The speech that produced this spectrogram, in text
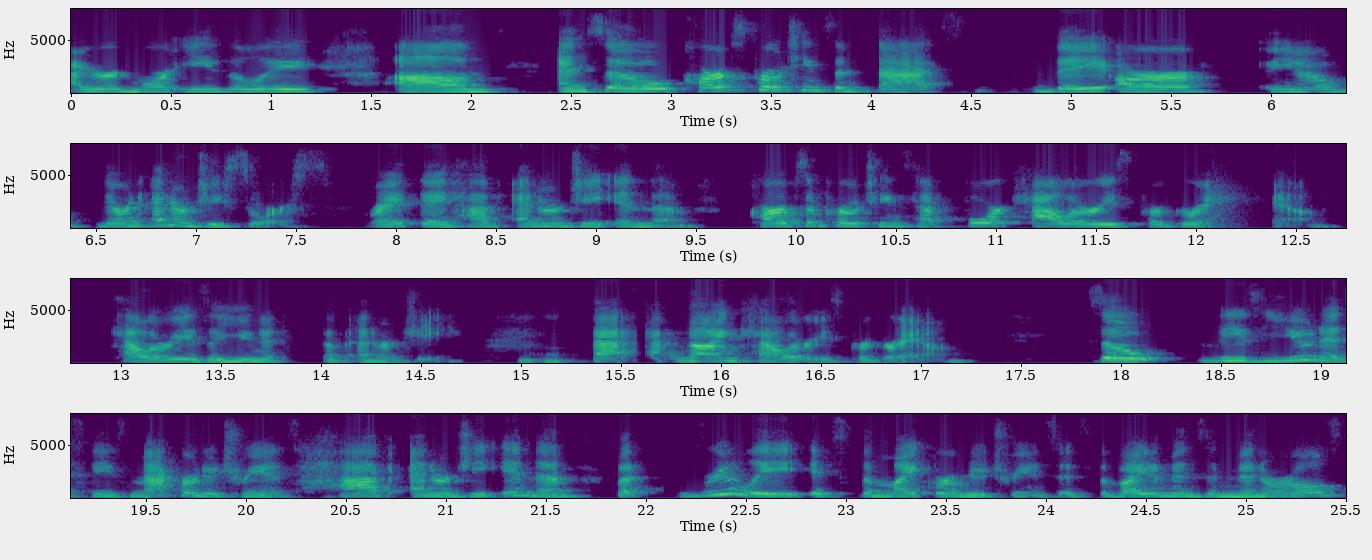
tired more easily, um, and so carbs, proteins, and fats they are you know they're an energy source, right? They have energy in them. Carbs and proteins have four calories per gram. Calorie is a unit of energy. Mm-hmm. Fats have nine calories per gram. So these units, these macronutrients have energy in them, but really it's the micronutrients, it's the vitamins and minerals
